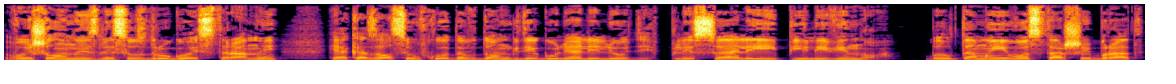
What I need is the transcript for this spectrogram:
Вышел он из лесу с другой стороны и оказался у входа в дом, где гуляли люди, плясали и пили вино. Был там и его старший брат,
